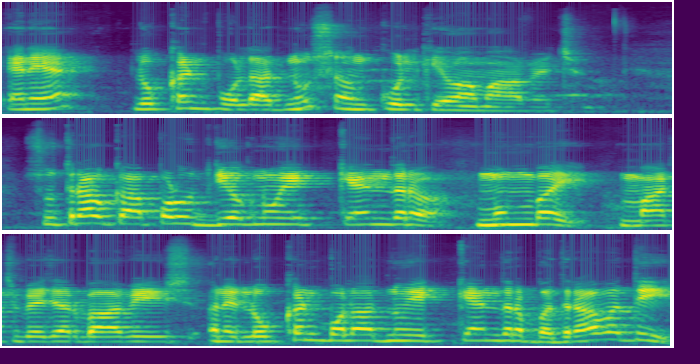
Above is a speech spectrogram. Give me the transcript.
એને લોખંડ પોલાદનું સંકુલ કહેવામાં આવે છે. સુતરાવ કાપડ ઉદ્યોગનું એક કેન્દ્ર મુંબઈ, માર્ચ બે હજાર બાવીસ અને લોખંડ પોલાદનું એક કેન્દ્ર ભદ્રાવતી,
